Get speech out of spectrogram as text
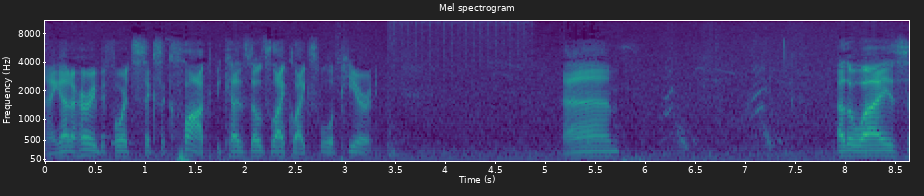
I gotta hurry before it's 6 o'clock, because those like-likes will appear. Um... Otherwise...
